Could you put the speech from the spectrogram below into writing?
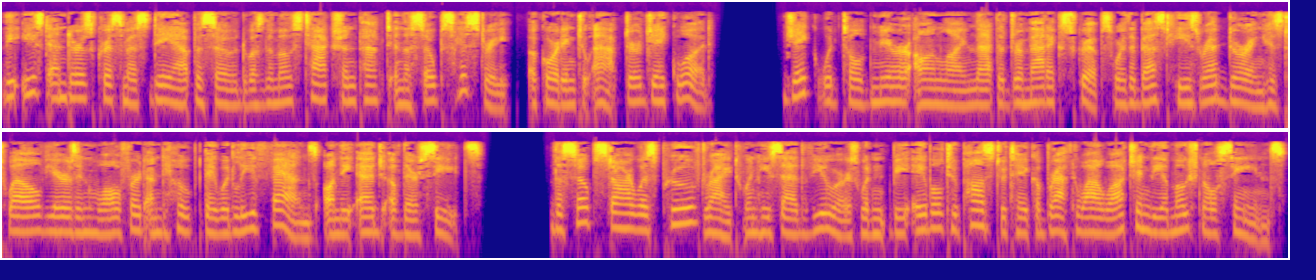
The EastEnders Christmas Day episode was the most action-packed in the soap's history, according to actor Jake Wood. Jake Wood told Mirror Online that the dramatic scripts were the best he's read during his 12 years in Walford and hoped they would leave fans on the edge of their seats. The soap star was proved right when he said viewers wouldn't be able to pause to take a breath while watching the emotional scenes.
